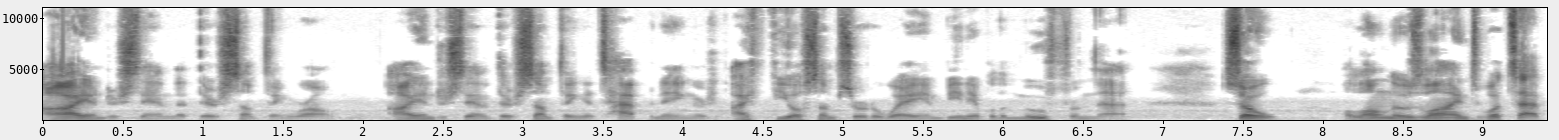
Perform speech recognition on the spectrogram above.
I understand that there's something wrong. I understand that there's something that's happening or I feel some sort of way and being able to move from that. So, along those lines, what's that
